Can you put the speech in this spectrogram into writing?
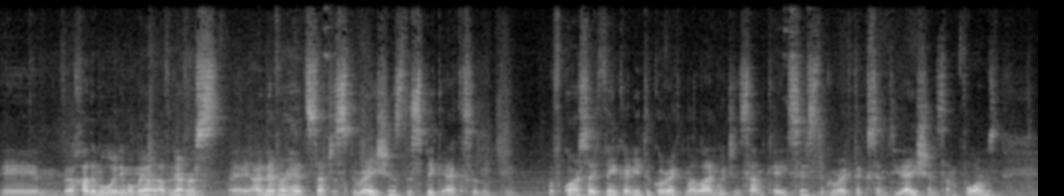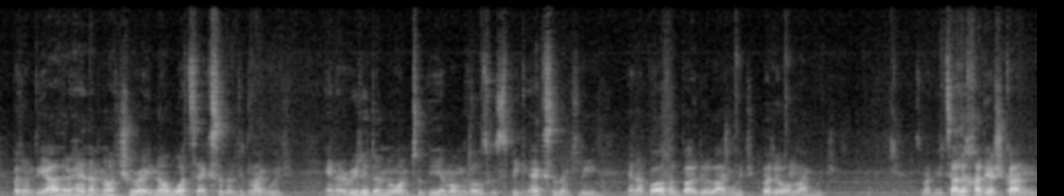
Um, ואחד המרואיינים אומר, I've never, uh, I never had such aspirations to speak excellently. Of course, I think I need to correct my language in some cases, to correct accentuation, some forms, but on the other hand, I'm not sure I know what's excellent in language. And I really don't want to be among those who speak excellently and are bothered by their language, by their own language. זאת אומרת, מצד אחד יש כאן,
